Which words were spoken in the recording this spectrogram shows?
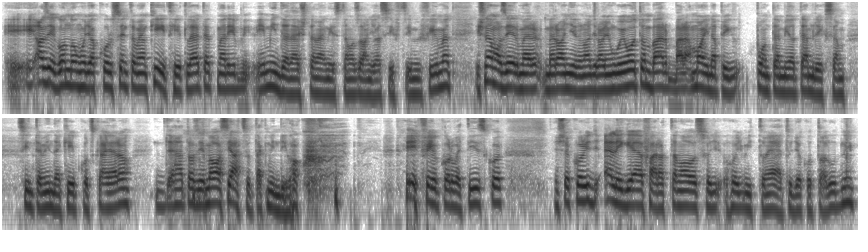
én azért gondolom, hogy akkor szerintem olyan két hét lehetett, mert én, minden este megnéztem az Angyal Szív című filmet, és nem azért, mert, mert annyira nagy rajongó voltam, bár, bár mai napig pont emiatt emlékszem szinte minden képkockájára, de hát azért, mert azt játszották mindig akkor, félkor vagy tízkor, és akkor így elég elfáradtam ahhoz, hogy, hogy mit tudom, el tudjak ott aludni.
